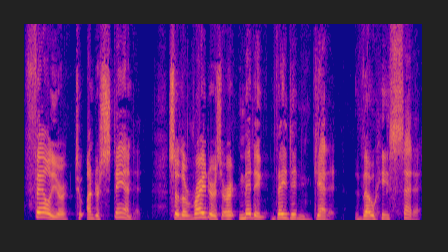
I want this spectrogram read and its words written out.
failure to understand it. So the writers are admitting they didn't get it, though he said it.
